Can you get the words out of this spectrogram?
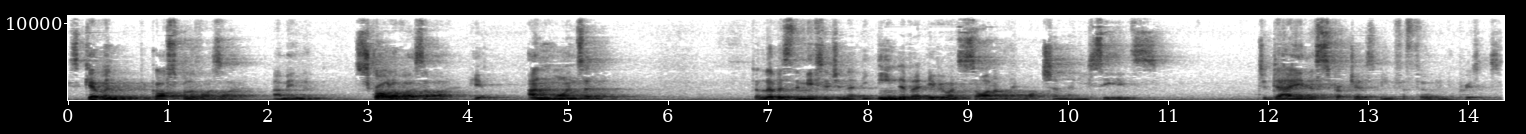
He's given the gospel of Isaiah. I mean, the scroll of Isaiah. He unwinds it, delivers the message, and at the end of it, everyone's silent and they watch him, and he says, Today, this scripture has been fulfilled in your presence.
